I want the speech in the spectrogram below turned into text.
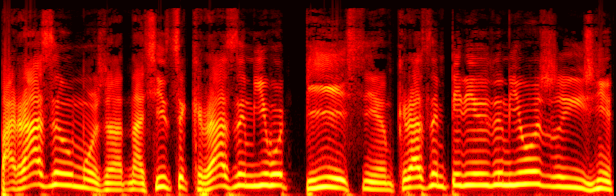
по-разному можно относиться к разным его песням, к разным периодам его жизни.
